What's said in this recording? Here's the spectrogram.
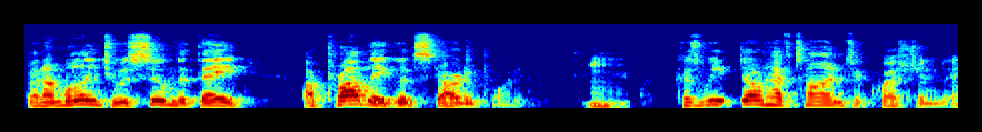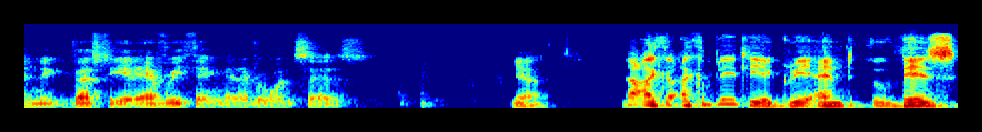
but I'm willing to assume that they are probably a good starting point because mm. we don't have time to question and investigate everything that everyone says. Yeah, no, I, I completely agree. And there's,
